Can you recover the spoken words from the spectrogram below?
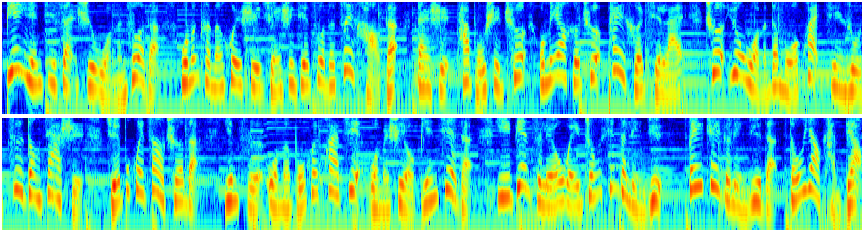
边缘计算是我们做的，我们可能会是全世界做的最好的，但是它不是车，我们要和车配合起来。车用我们的模块进入自动驾驶，绝不会造车的。因此，我们不会跨界，我们是有边界的，以电子流为中心的领域，非这个领域的都要砍掉。”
